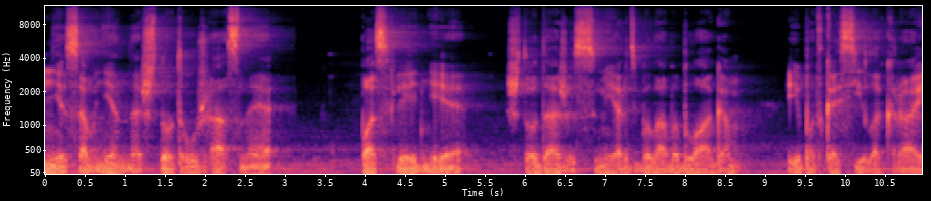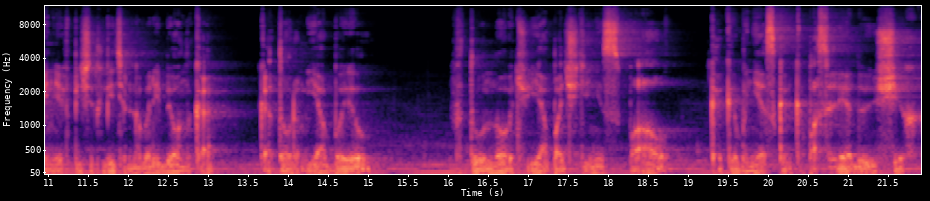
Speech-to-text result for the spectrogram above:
Несомненно, что-то ужасное. Последнее, что даже смерть была бы благом и подкосила крайне впечатлительного ребенка, которым я был. В ту ночь я почти не спал, как и в несколько последующих.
